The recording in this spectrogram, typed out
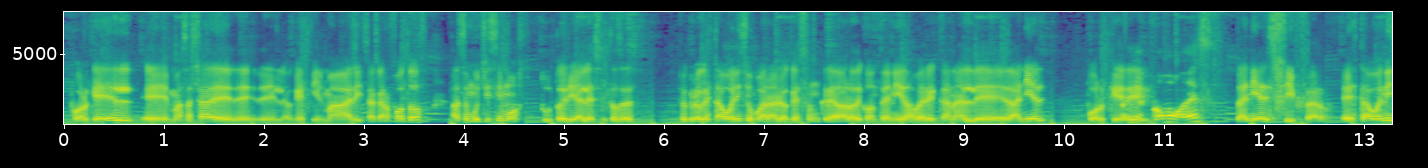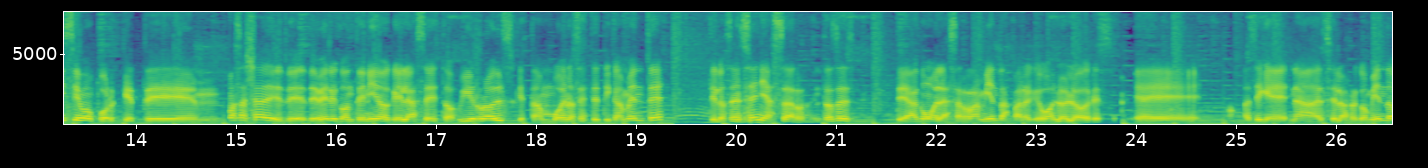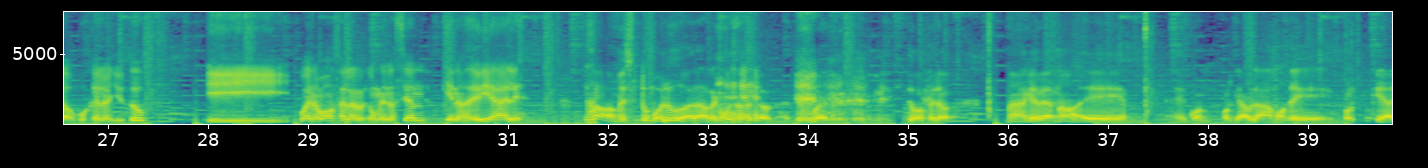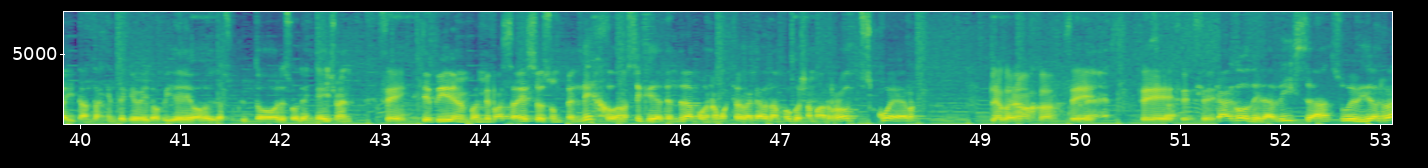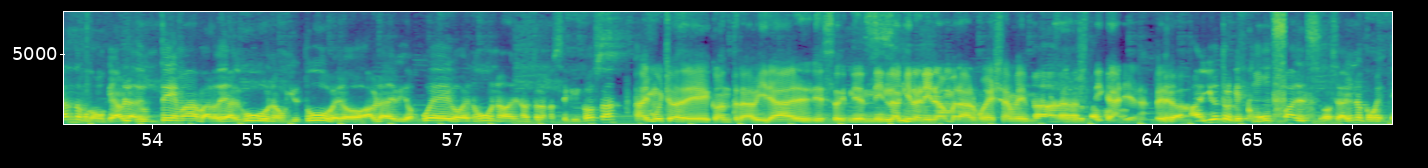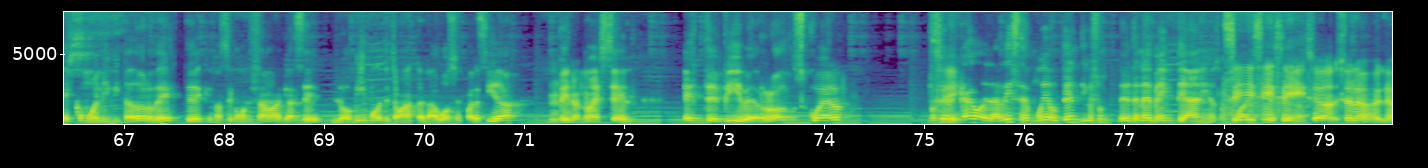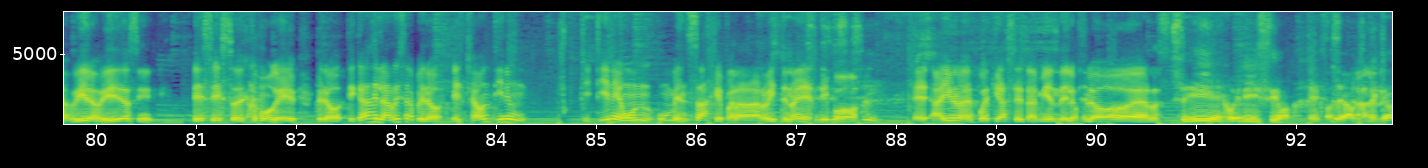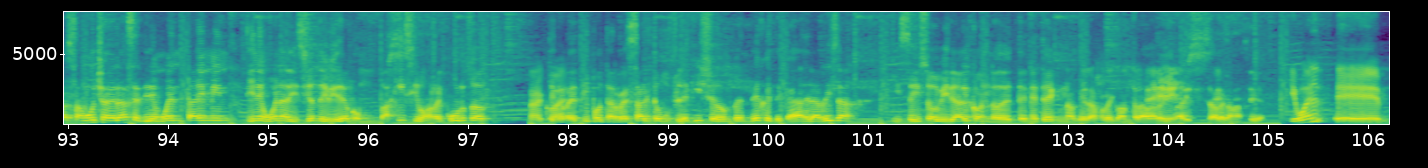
porque él, eh, más allá de, lo que es filmar y sacar fotos, hace muchísimos tutoriales. Entonces, yo creo que está buenísimo para lo que es un creador de contenidos ver el canal de Daniel. Porque. ¿Cómo es? Daniel Schiffer. Está buenísimo porque te. Más allá de, ver el contenido que él hace, estos B-rolls que están buenos estéticamente, te los enseña a hacer. Entonces, te da como las herramientas para que vos lo logres. Eh, así que nada, se los recomiendo, búsquenlo en YouTube. Y bueno, vamos a la recomendación que nos debía Ale. No, me siento un boludo ahora recomendando esto. pero nada que ver, ¿no? Eh, eh, porque hablábamos de por qué hay tanta gente que ve los videos de los suscriptores o el engagement. Sí. Este pibe me, pasa eso, es un pendejo, no sé qué edad tendrá porque no muestra la cara tampoco, se llama Rod Square. Lo conozco, sí. Sí, sí, sí. Cago de la risa, sube videos random como que habla de un tema, bardea alguno, un youtuber, o habla de videojuegos en uno, en otro no sé qué cosa. Hay muchos de contraviral, eso ni, lo quiero ni nombrar, porque ya me, no, pero... hay otro que es como un falso, o sea, hay uno como, es como el imitador de este, que no sé cómo se llama, que hace lo mismo que te llaman, hasta la voz es parecida, pero no es él. Este pibe, Rod Square, no sé, me cago de la risa, es muy auténtico. debe tener 20 años. Sí, sí, sí. Yo, los, vi los videos y es eso, es como que. Pero te cagas de la risa, pero el chabón tiene un. Tiene un, mensaje para dar, ¿viste? No es tipo. Eh, hay uno después que hace también de los flowers. Sí, es buenísimo. o sea, me causa mucha gracia, tiene buen timing, tiene buena edición de video con bajísimos recursos. Tal cual. tipo te resalta un flequillo de un pendejo y te cagas de la risa y se hizo viral con lo de Tenetecno, que era recontra y se reconocido. Igual, eh,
